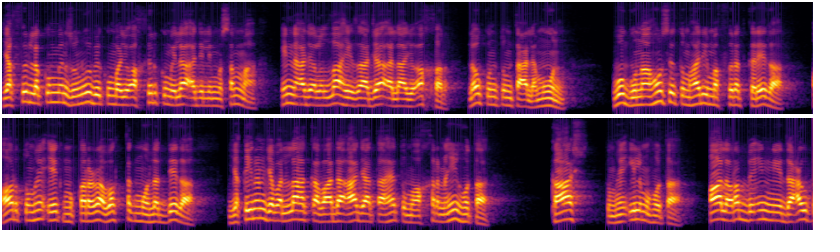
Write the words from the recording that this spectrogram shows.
یغفر لکم من ذنوبکم ویؤخرکم الى اجل مسمى ان اجل اللہ اذا جاء لا یؤخر، لو کنتم تعلمون۔ وہ گناہوں سے تمہاری مغفرت کرے گا۔ اور تمہیں ایک مقررہ وقت تک مہلت دے گا۔ یقیناً جب اللہ کا وعدہ آ جاتا ہے تو مؤخر نہیں ہوتا۔ کاش تمہیں علم ہوتا۔ قال رب انی دعوت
